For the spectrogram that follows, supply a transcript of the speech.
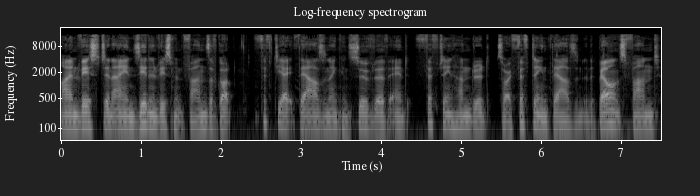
I invest in ANZ investment funds. I've got 58,000 in conservative and 1500, sorry, 15,000 in the balanced fund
